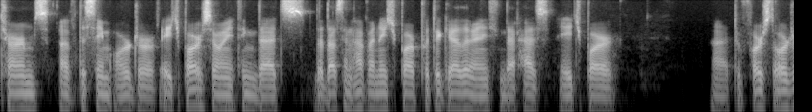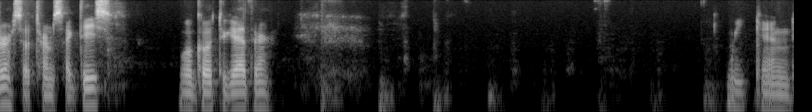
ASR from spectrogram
terms of the same order of h bar, so anything that's that doesn't have an h bar put together, anything that has h bar uh, to first order, so terms like these will go together. We can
